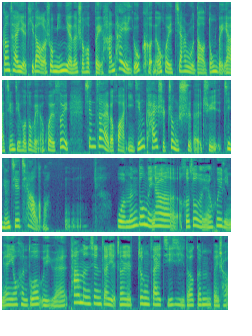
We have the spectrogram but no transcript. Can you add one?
刚才也提到了，说明年的时候，北韩它也有可能会加入到东北亚经济合作委员会，所以现在的话已经开始正式的去进行接洽了吗？嗯。我们东北亚合作委员会里面有很多委员，他们现在也在正在积极的跟北朝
